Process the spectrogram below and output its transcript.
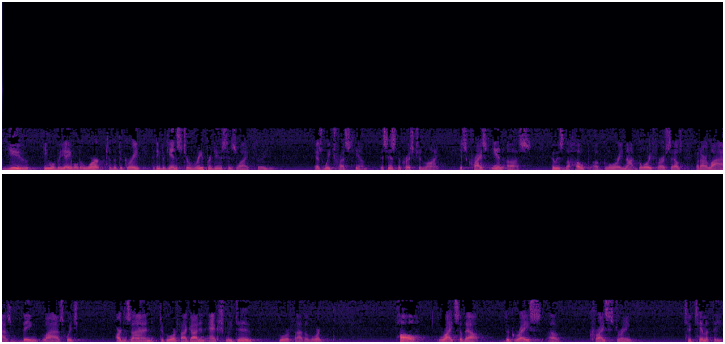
you he will be able to work to the degree that he begins to reproduce his life through you as we trust him. This is the Christian life. It's Christ in us who is the hope of glory. Not glory for ourselves, but our lives being lives which are designed to glorify God and actually do glorify the Lord. Paul writes about the grace of Christ's strength to Timothy.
